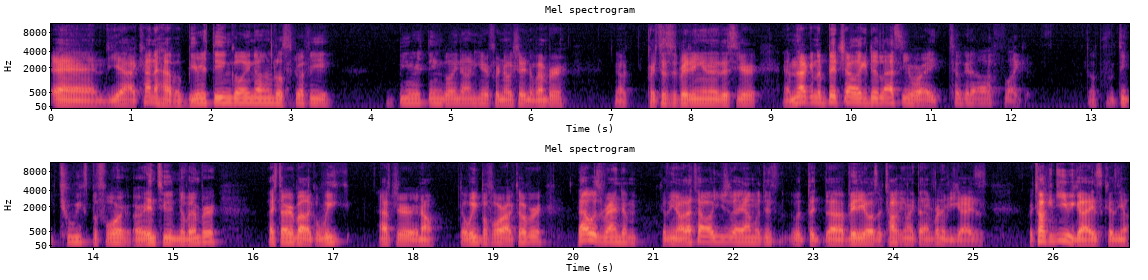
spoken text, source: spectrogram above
And yeah, I kind of have a beer thing going on, a little scruffy beer thing going on here for No Shave November. You know, participating in it this year. I'm not gonna bitch out like I did last year, where I took it off like I think two weeks before or into November. I started about like a week after no, the week before October. That was random because you know that's how usually I am with this with the uh, videos or talking like that in front of you guys. We're talking to you guys because you know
